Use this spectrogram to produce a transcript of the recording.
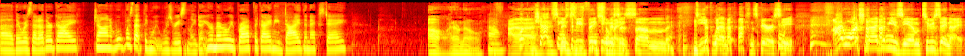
Uh, there was that other guy, John. What was that thing we, was recently? Don't you remember we brought up the guy and he died the next day? Oh, I don't know. Oh. I, Look, uh, chat there's seems been- to be thinking so this many. is some deep web conspiracy. I watched Night at the Museum Tuesday night.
